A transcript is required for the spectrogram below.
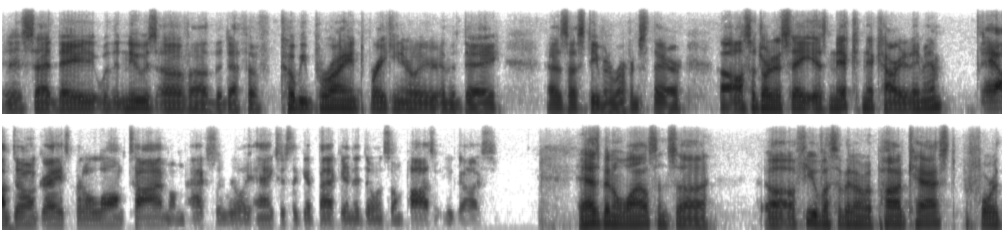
It is a sad day with the news of uh, the death of Kobe Bryant breaking earlier in the day, as uh, Steven referenced there. Uh, also joining us today is Nick. Nick, how are you today, man? Hey, I'm doing great. It's been a long time. I'm actually really anxious to get back into doing some pods with you guys. It has been a while since uh, uh, a few of us have been on a podcast. Before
